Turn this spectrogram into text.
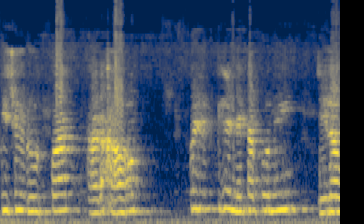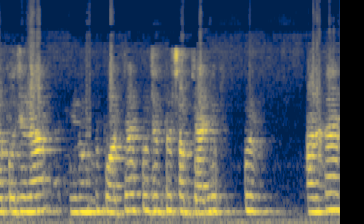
কিছু লুটপাট আর আওয়ামী লীগের নেতা কর্মী জেলা, উপজেলা, তৃণমূল পর্যায় পর্যন্ত সব আর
